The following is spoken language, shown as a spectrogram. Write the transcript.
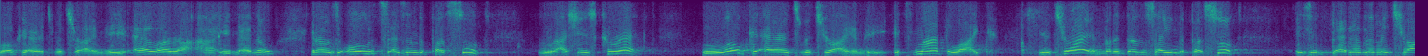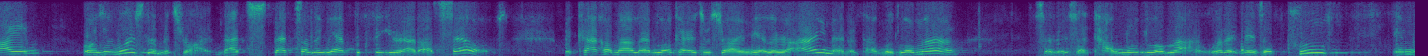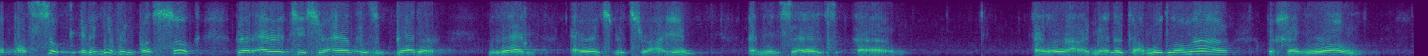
all it says in the Pasuk, Rashi is correct. Lo keretz Mitzrayim. It's not like Mitzrayim, but it doesn't say in the Pasuk, is it better than Mitzrayim? Or is it worse than Mitzrayim? That's, that's something we have to figure out ourselves. So there's a Talmud Lomar. What, there's a proof in the Pasuk, in a different Pasuk, that Eretz Yisrael is better than Eretz Mitzrayim. And he says, El Talmud Lomar, בחברון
